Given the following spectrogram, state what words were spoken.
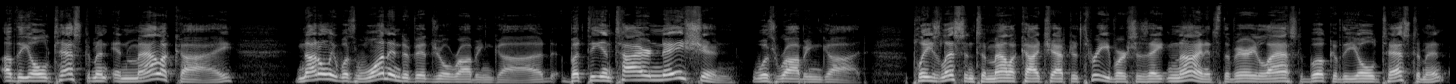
of the Old Testament in Malachi, not only was one individual robbing God, but the entire nation was robbing God. Please listen to Malachi chapter 3, verses 8 and 9. It's the very last book of the Old Testament.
